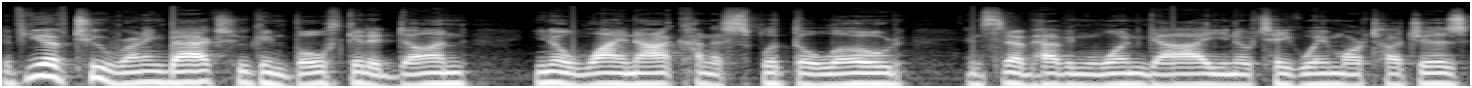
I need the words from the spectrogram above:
If you have two running backs who can both get it done, you know, why not kind of split the load instead of having one guy, you know, take way more touches,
